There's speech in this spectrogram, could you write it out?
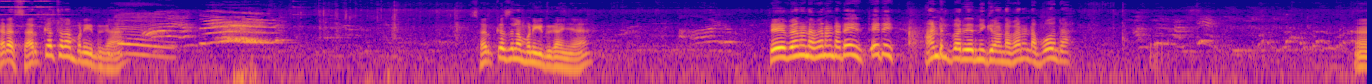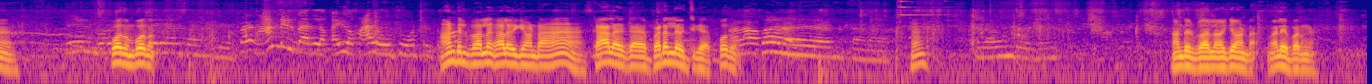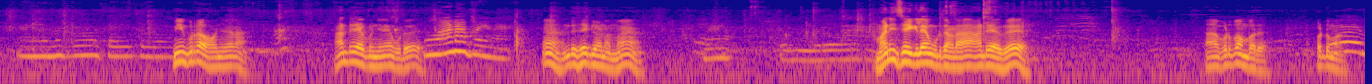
ஏடா சர்க்கஸ்லாம் பண்ணிகிட்டு பண்ணிக்கிட்டு இருக்கான்? சர்க்கஸ்லாம் பண்ணிக்கிட்டு இருக்காங்க டேய் வேணாண்டா வேணாண்டா டேய் டேய் டே ஆண்டில் பாரு ஏறி நிற்கிறான்டா வேணாண்டா போதும்டா. ஆ. போதும் போதும். ஆண்டில் காலை பார்லாம் காலை வைக்க வேண்டாம். காலை க பெடலில் வச்சுக்க போதும். ஆ. ஆண்டில் பார்லாம் வைக்க வேண்டாம். வேலையை பாருங்கள் நீ கொடுறா கொஞ்சம் நேரம். ஆண்ட்ரியா கொஞ்சம் நேரம் கொடு. ஆ இந்த சைக்கிள் வேணாமா? மணி சைக்கிளே கொடுத்தாடா ஆண்ட்ரியாவுக்கு. ஆ கொடுப்பான் பாரு. பாரு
